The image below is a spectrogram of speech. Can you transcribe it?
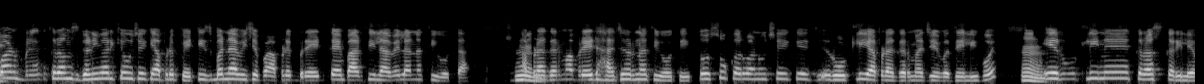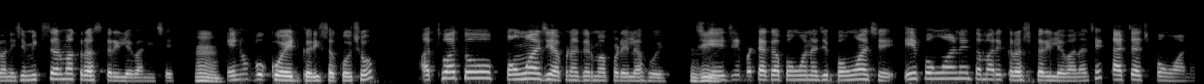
પણ બ્રેડ ક્રમ્સ ઘણીવાર કેવું છે કે આપણે પેટીસ બનાવી છે પણ આપણે બ્રેડ કઈ બહારથી લાવેલા નથી હોતા. આપણા ઘરમાં બ્રેડ હાજર નથી હોતી. તો શું કરવાનું છે કે રોટલી આપણા ઘરમાં જે વધેલી હોય એ રોટલીને ક્રશ કરી લેવાની છે મિક્સરમાં ક્રશ કરી લેવાની છે. એનો ભૂકો એડ કરી શકો છો. અથવા તો પૌવા જે આપણા ઘરમાં પડેલા હોય કે જે બટાકા પૌવાના જે પૌવા છે એ પૌવાને તમારે ક્રશ કરી લેવાના છે કાચા જ પૌવાને.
